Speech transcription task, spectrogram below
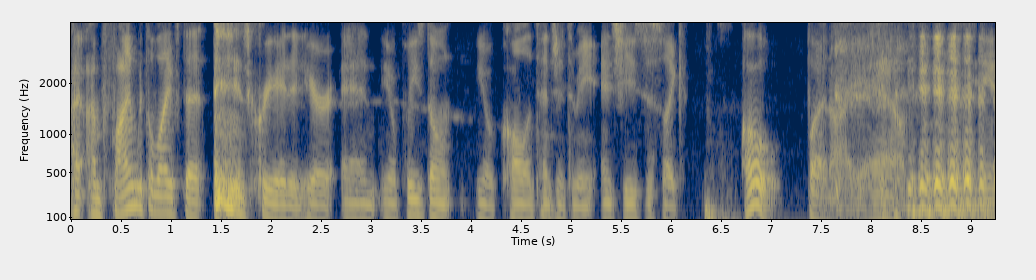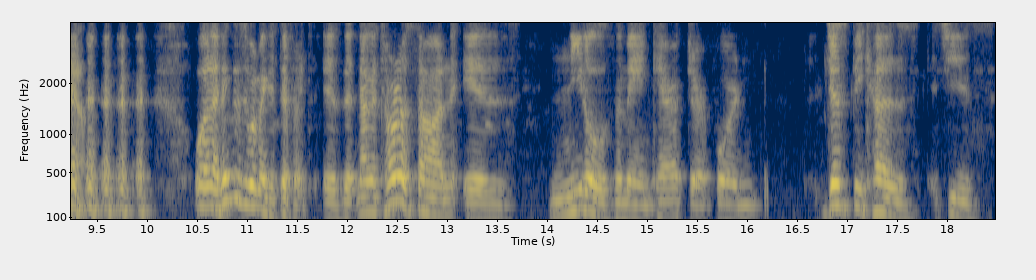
I, I'm fine with the life that is created here, and you know, please don't you know call attention to me. And she's just like, oh, but I am. Yeah. Well, and I think this is what makes it different is that Nagatoro-san is Needles the main character for just because she's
